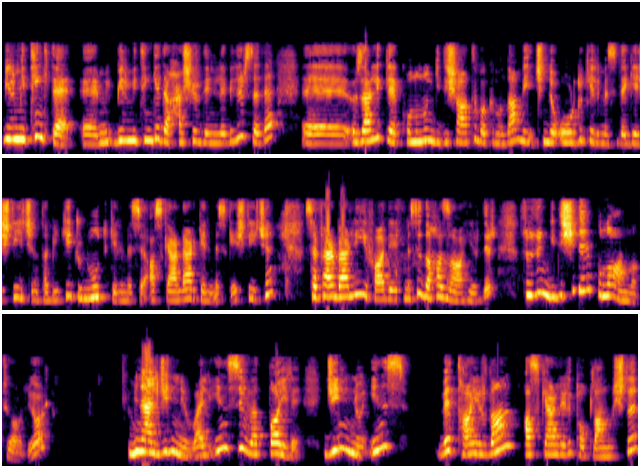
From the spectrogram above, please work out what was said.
Bir miting de e, bir mitinge de haşir denilebilirse de e, özellikle konunun gidişatı bakımından ve içinde ordu kelimesi de geçtiği için tabii ki cunut kelimesi askerler kelimesi geçtiği için seferberliği ifade etmesi daha zahirdir. Sözün gidişi de bunu anlatıyor diyor. Minel cinni vel insi ve tayri. Cinnu ins ve Tayr'dan askerleri toplanmıştı.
